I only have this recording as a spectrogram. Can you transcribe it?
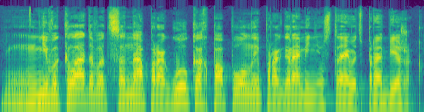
не выкладывать выкладываться на прогулках по полной программе, не устраивать пробежек?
